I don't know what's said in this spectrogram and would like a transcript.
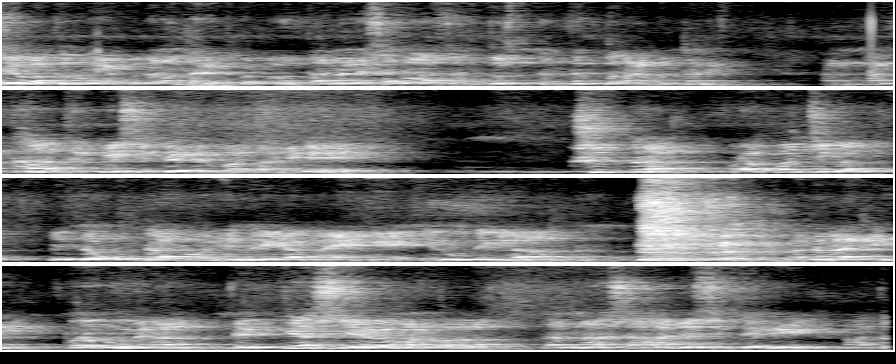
ಸೇವಕನು ಎಂಬುದನ್ನು ತರಿದುಕೊಂಡು ತನ್ನಲ್ಲಿ ಸದಾ ಸಂತುಷ್, ಸಂತೃಪ್ತನಾಗುತ್ತಾನೆ. ಅಂತಹ ದಿವ್ಯ ಸ್ಥಿತಿಯಲ್ಲಿರುವಾಗ ನನಗೆ ಕ್ಷುದ್ರ ಪ್ರಾಪಂಚಿಕ ಇಂದ ಉಂಟಾಗುವ ಇಂದ್ರಿಯ ಬಯಕೆ ಇರುವುದಿಲ್ಲ ಅಂತ. ಬದಲಾಗಿ ಪ್ರಭುವಿನ ನಿತ್ಯ ಸೇವೆ ಮಾಡುವ ತನ್ನ ಸಹಜ ಸ್ಥಿತಿಯಲ್ಲಿ ಆತ,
